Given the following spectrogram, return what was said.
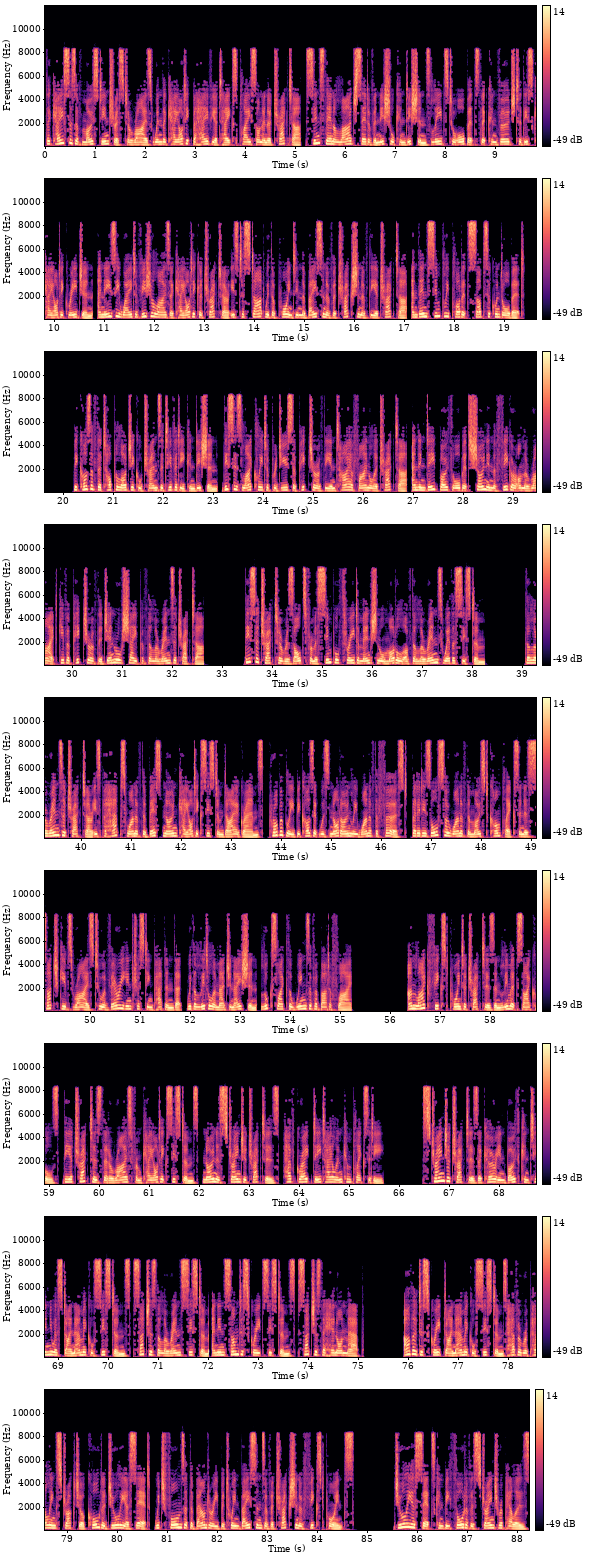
The cases of most interest arise when the chaotic behavior takes place on an attractor, since then a large set of initial conditions leads to orbits that converge to this chaotic region. An easy way to visualize a chaotic attractor is to start with a point in the basin of attraction of the attractor, and then simply plot its subsequent orbit. Because of the topological transitivity condition, this is likely to produce a picture of the entire final attractor, and indeed both orbits shown in the figure on the right give a picture of the general shape of the Lorenz attractor. This attractor results from a simple three-dimensional model of the Lorenz weather system. The Lorenz attractor is perhaps one of the best-known chaotic system diagrams, probably because it was not only one of the first, but it is also one of the most complex and as such gives rise to a very interesting pattern that, with a little imagination, looks like the wings of a butterfly. Unlike fixed-point attractors and limit cycles, the attractors that arise from chaotic systems, known as strange attractors, have great detail and complexity. Strange attractors occur in both continuous dynamical systems such as the Lorenz system and in some discrete systems such as the Henon map. Other discrete dynamical systems have a repelling structure called a Julia set, which forms at the boundary between basins of attraction of fixed points. Julia sets can be thought of as strange repellers.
